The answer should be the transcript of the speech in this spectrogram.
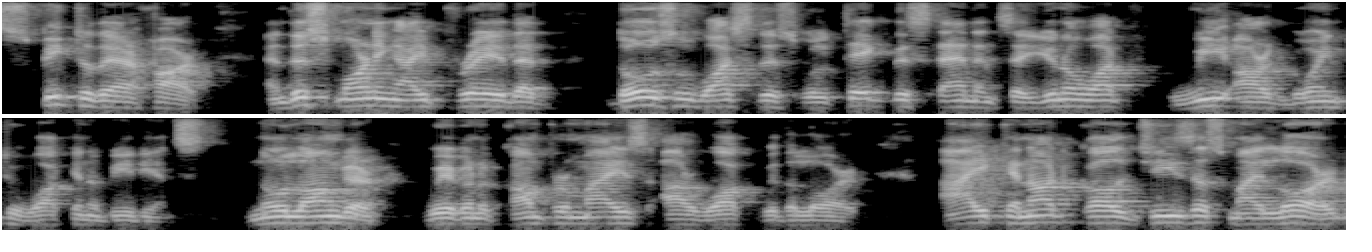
speak to their heart. And this morning, I pray that those who watch this will take this stand and say, you know what? We are going to walk in obedience. No longer we're going to compromise our walk with the Lord. I cannot call Jesus my Lord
